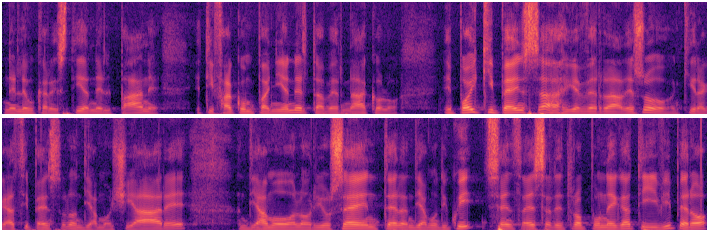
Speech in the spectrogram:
nell'Eucarestia, nel pane e ti fa compagnia nel tabernacolo. E poi chi pensa che verrà, adesso anche i ragazzi pensano andiamo a sciare, andiamo all'Orio Center, andiamo di qui, senza essere troppo negativi, però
